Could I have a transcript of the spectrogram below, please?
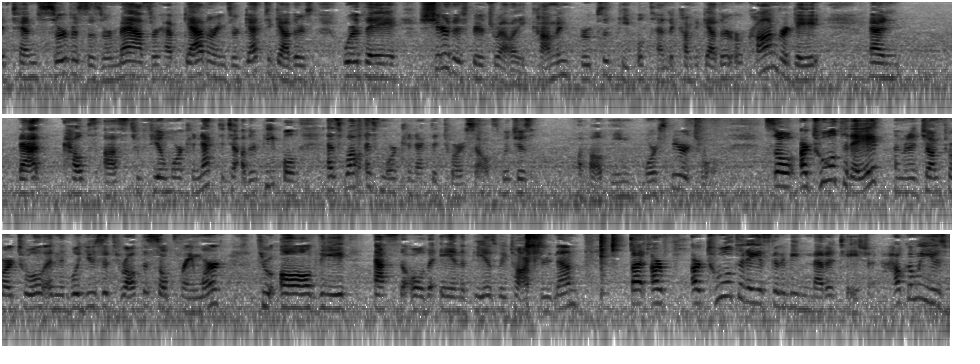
attend services or mass or have gatherings or get-togethers where they share their spirituality. Common groups of people tend to come together or congregate and that helps us to feel more connected to other people as well as more connected to ourselves, which is about being more spiritual. So our tool today, I'm going to jump to our tool and then we'll use it throughout the SOAP framework, through all the S, the O, the A, and the P as we talk through them. But our, our tool today is going to be meditation. How can we use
